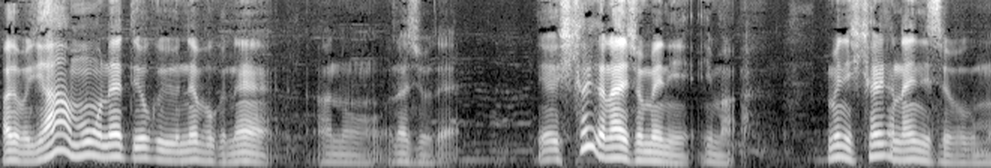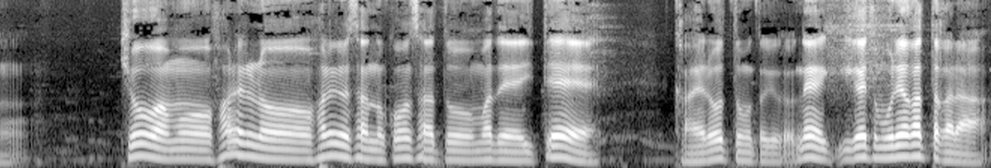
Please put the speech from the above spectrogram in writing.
あでもいやーもうねってよく言うね僕ねあのラジオで。いや光がないでしょ目に今。目に光がないんですよ僕も。今日はもうファレルのファレルさんのコンサートまでいて帰ろうと思ったけどね意外と盛り上がったから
